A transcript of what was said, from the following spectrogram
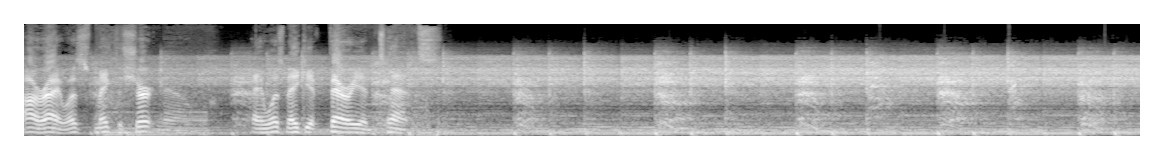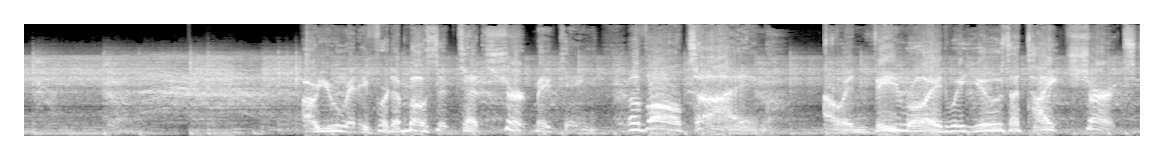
Alright, let's make the shirt now. And let's make it very intense. Are you ready for the most intense shirt making of all time? Oh, in V-Roid we use a tight shirt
